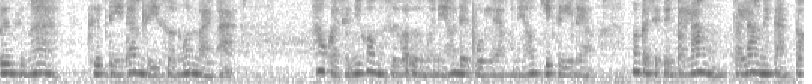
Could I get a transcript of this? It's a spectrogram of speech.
ตื่นขึ้นมาคือดีทำดีสวดมนต์ไหว้พระเฮาก็จะมีความรู้สึกว่าเออมื้อนี้เฮาได้บุญแล้วมื้อนี้เฮาคิดดีแล้ว มันก็จะเป็นพลังพลังในการต่อ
